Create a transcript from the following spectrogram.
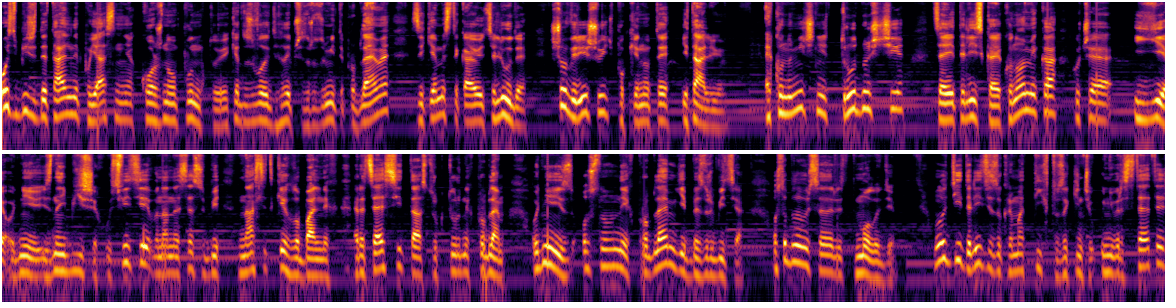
Ось більш детальне пояснення кожного пункту, яке дозволить глибше зрозуміти проблеми, з якими стикаються люди, що вирішують покинути Італію. Економічні труднощі це італійська економіка, хоча і є однією із найбільших у світі, вона несе собі наслідки глобальних рецесій та структурних проблем. Однією з основних проблем є безробіття, особливо серед молоді. Молоді італійці, зокрема ті, хто закінчив університети,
